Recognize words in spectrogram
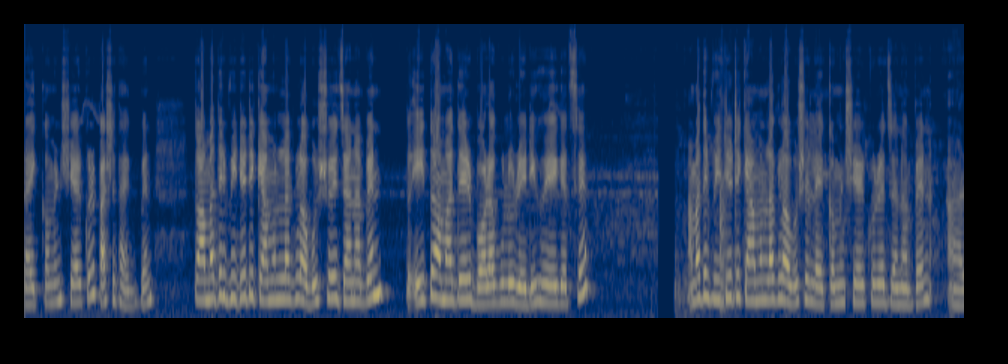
লাইক কমেন্ট শেয়ার করে পাশে থাকবেন। তো আমাদের ভিডিওটি কেমন লাগল অবশ্যই জানাবেন। তো এই তো আমাদের বড়াগুলো রেডি হয়ে গেছে। আমাদের ভিডিওটি কেমন লাগল অবশ্যই লাইক কমেন্ট শেয়ার করে জানাবেন। আর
